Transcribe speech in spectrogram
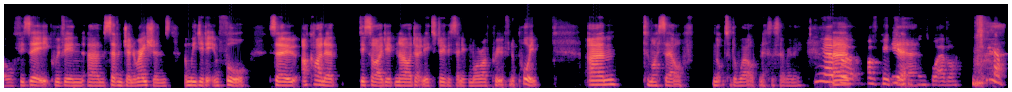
or physique within um, seven generations, and we did it in four. So I kind of decided, no, I don't need to do this anymore. I've proven a point um, to myself not to the world necessarily. Yeah, but uh, other people, yeah. whatever. yeah.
